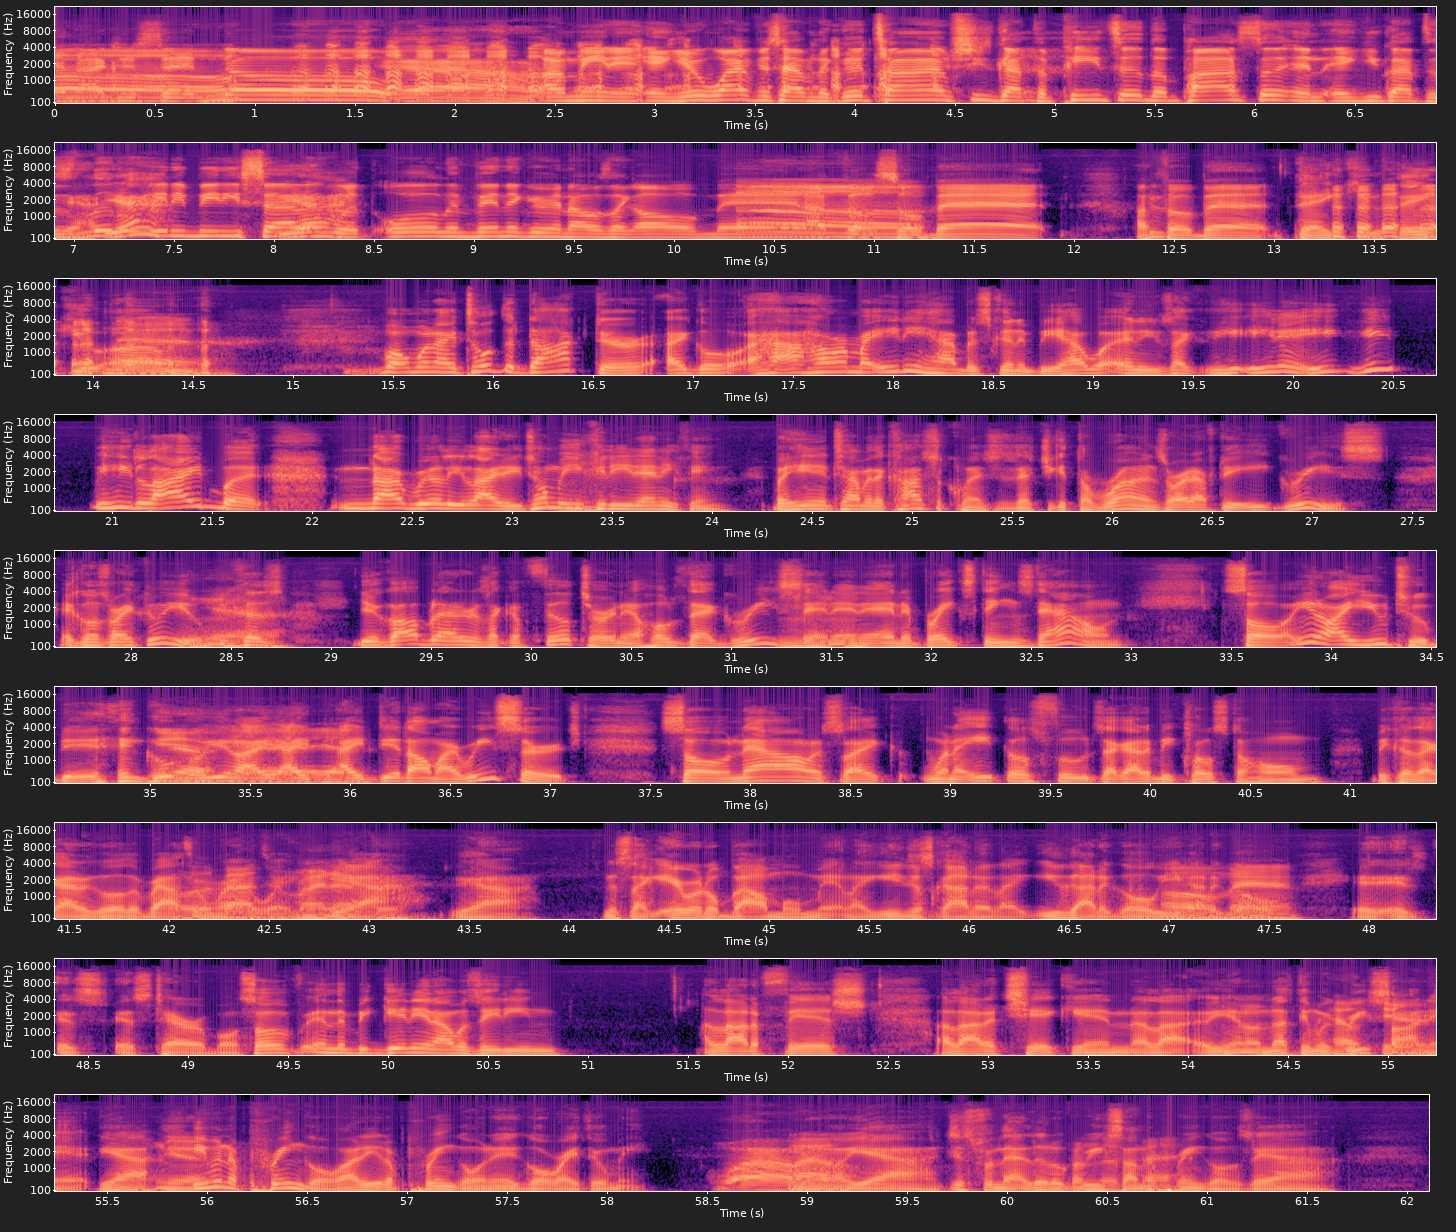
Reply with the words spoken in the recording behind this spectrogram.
and I just said no. Yeah. I mean, and, and your wife is having a good time. She's got the pizza, the pasta, and, and you got this Yeah. little Yeah. itty bitty salad Yeah. with oil and vinegar. And I was like, oh man, I felt so Oh. bad. I felt bad. Thank you, thank you. Um, well, when I told the doctor, I go, "How, how are my eating habits going to be?" How? And he's like, "He he didn't, he, he he lied, but not really lied. He told me you could eat anything, but he didn't tell me the consequences that you get the runs right after you eat grease. It goes right through you Yeah. because your gallbladder is like a filter and it holds that grease in mm-hmm. and, and it breaks things down. So you know, I YouTubed it and Google. Yeah, you know, I, yeah, I yeah. I did all my research. So now it's like when I eat those foods, I got to be close to home because I got to go to the bathroom, right bathroom away. right yeah, after. yeah. It's like irritable bowel movement. Like you just gotta like you gotta go. You Oh, gotta man. go. It, it's it's it's terrible. So in the beginning, I was eating a lot of fish, a lot of chicken, a lot you know mm-hmm. nothing with grease on it. Yeah. Yeah. even a Pringle. I'd eat a Pringle and it'd go right through me. Wow. You know, yeah, just from that little From grease on the. Pringles. Yeah.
